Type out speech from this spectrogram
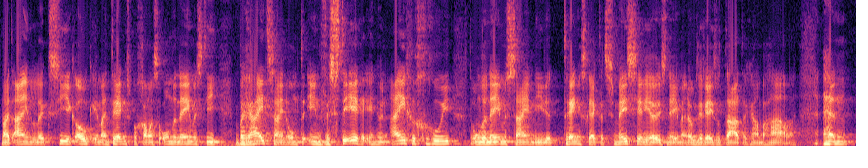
Maar uiteindelijk zie ik ook in mijn trainingsprogramma's de ondernemers die bereid zijn om te investeren in hun eigen groei. De ondernemers zijn die de trainingstraject het meest serieus nemen en ook de resultaten gaan behalen. En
